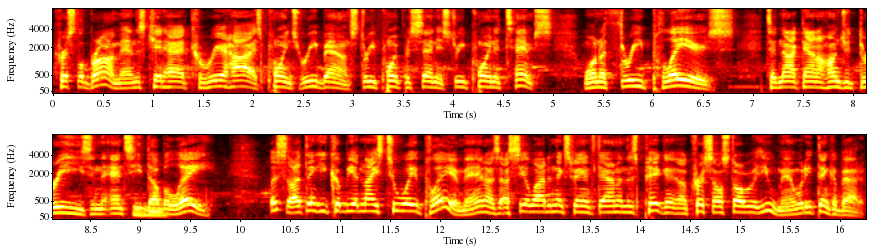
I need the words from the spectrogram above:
Chris LeBron, man, this kid had career highs, points, rebounds, three-point percentage, three-point attempts. One of three players to knock down 100 threes in the NCAA. Listen, I think he could be a nice two-way player, man. I, I see a lot of Knicks fans down in this pick. Uh, Chris, I'll start with you, man. What do you think about it?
